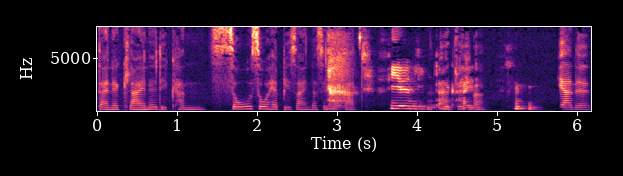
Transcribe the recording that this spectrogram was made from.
deine Kleine, die kann so, so happy sein, dass sie dich hat. Vielen lieben Dank, Heidi. Gerne.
